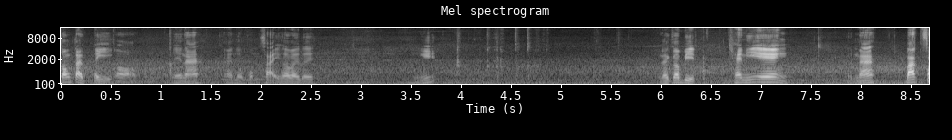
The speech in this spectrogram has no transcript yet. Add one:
ต้องตัดปีกออกนี่นะอะเดี๋ยวผมใส่เข้าไปเลยอย่างนี้ แล้วก็บิดแค่นี้เองนไหมปลั๊กไฟ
